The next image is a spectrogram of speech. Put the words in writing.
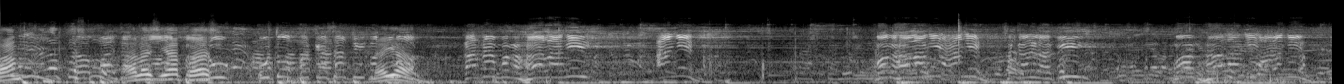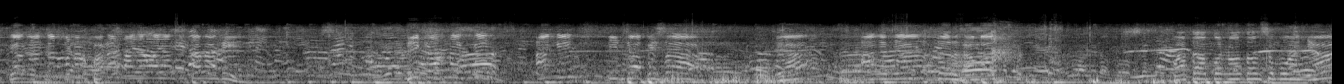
Bang. Halo, siap, Bos. untuk bergeser di Nah, iya. timur karena menghalangi angin menghalangi angin sekali lagi menghalangi angin yang akan menerbangkan layang-layang kita nanti dikarenakan angin tidak bisa ya anginnya terhambat semuanya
